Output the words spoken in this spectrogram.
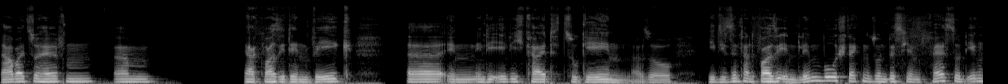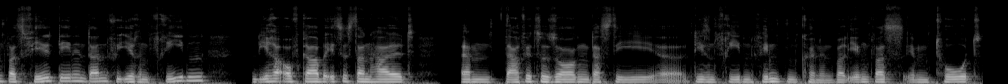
dabei zu helfen, ähm, ja, quasi den Weg äh, in, in die Ewigkeit zu gehen. Also die, die sind dann quasi in Limbo, stecken so ein bisschen fest und irgendwas fehlt denen dann für ihren Frieden. Und ihre Aufgabe ist es dann halt, ähm, dafür zu sorgen, dass die äh, diesen Frieden finden können, weil irgendwas im Tod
